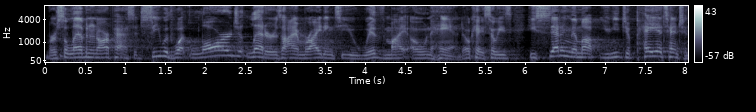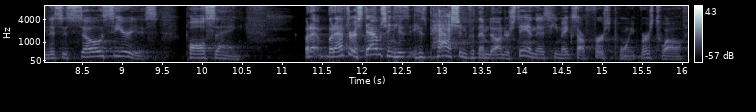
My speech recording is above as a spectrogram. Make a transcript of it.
Verse 11 in our passage see with what large letters I am writing to you with my own hand. Okay, so he's, he's setting them up. You need to pay attention. This is so serious, Paul's saying. But, but after establishing his, his passion for them to understand this, he makes our first point, verse 12.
